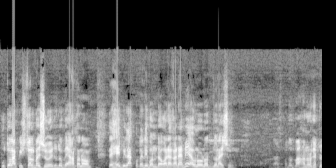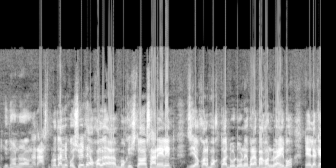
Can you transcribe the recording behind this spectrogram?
পুতলা পিষ্টল পাইছোঁ সেইটোতো বেয়া কথা ন? তে সেইবিলাক ট'টেলি বন্ধ কৰাৰ কাৰণে আমি অনুৰোধ জনাইছোঁ। ৰাজপথত বাহনৰ ক্ষেত্ৰত কি ধৰণৰ ৰাজপথত আমি কৈছোঁৱে যে অকল বশিষ্ঠ চাৰিআলিত যিসকল ভক্ত দূৰ দূৰণিৰ পৰা বাহন লৈ আহিব তেওঁলোকে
